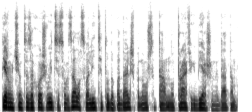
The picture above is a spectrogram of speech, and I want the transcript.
первым, чем ты заходишь выйти с вокзала, свалить оттуда подальше, потому что там, ну, трафик бешеный, да, там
